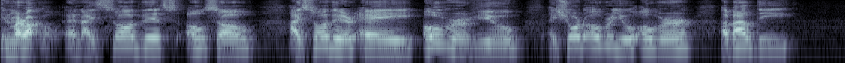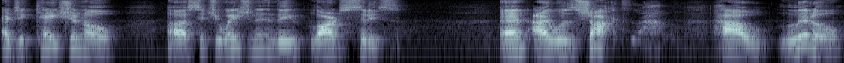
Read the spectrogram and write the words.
in Morocco, and I saw this also. I saw there a overview, a short overview over about the educational uh, situation in the large cities. And I was shocked how little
